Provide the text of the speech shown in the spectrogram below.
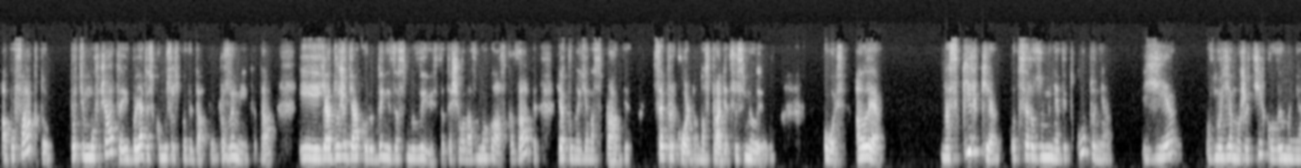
а по факту потім мовчати і боятись комусь розповідати. Розумієте, да? І я дуже дякую людині за сміливість, за те, що вона змогла сказати, як воно є насправді. Це прикольно, насправді, це сміливо. Ось, але наскільки оце розуміння відкуплення є в моєму житті, коли мені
